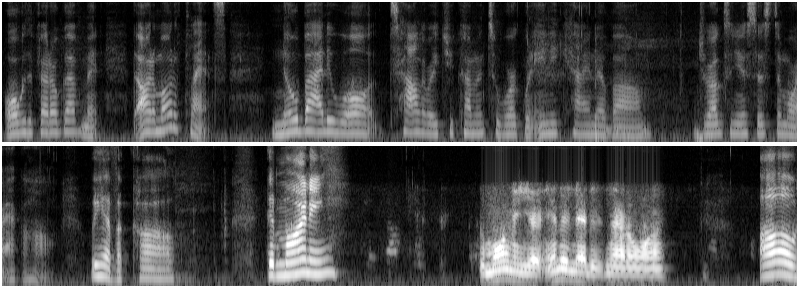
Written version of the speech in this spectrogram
or with the federal government. The automotive plants, nobody will tolerate you coming to work with any kind of um, drugs in your system or alcohol. We have a call. Good morning. Good morning. Your internet is not on. Oh,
